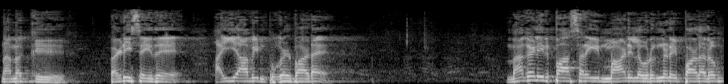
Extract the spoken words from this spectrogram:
நமக்கு வழி செய்த ஐயாவின் புகழ்பாட. மகளிர் பாசறையின் மாநில ஒருங்கிணைப்பாளரும்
